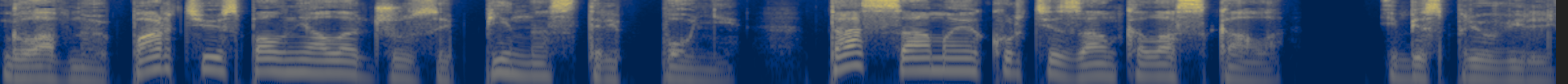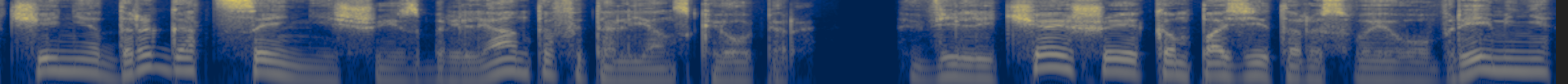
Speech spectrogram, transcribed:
Главную партию исполняла Джузеппина Стрепони, та самая куртизанка Ласкала и без преувеличения драгоценнейшая из бриллиантов итальянской оперы. Величайшие композиторы своего времени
